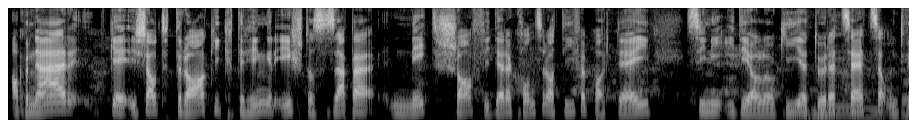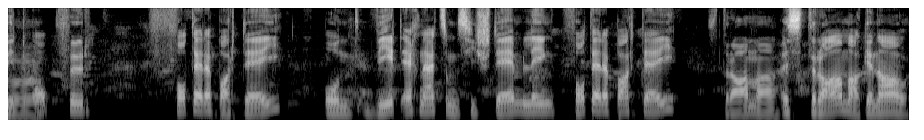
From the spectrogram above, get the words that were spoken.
aber dann ist halt die Tragik dahinter, ist, dass es eben nicht schafft, in dieser konservativen Partei seine Ideologien durchzusetzen und wird Opfer von dieser Partei und wird echt nicht zum Systemling von dieser Partei. Das Drama. Ein Drama, genau.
